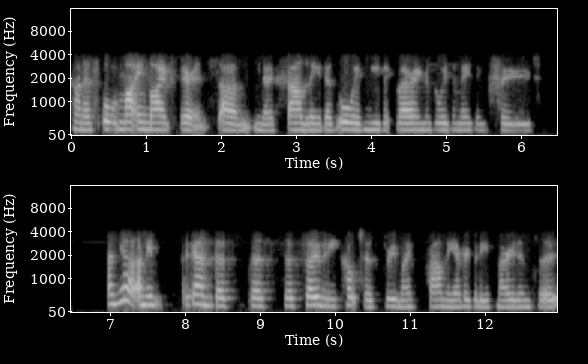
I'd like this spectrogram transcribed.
kind of, or my in my experience, um, you know, family. There's always music blaring. There's always amazing food, and yeah, I mean, again, there's there's there's so many cultures through my family. Everybody's married into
